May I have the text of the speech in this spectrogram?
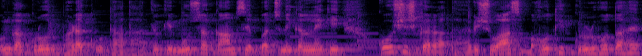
उनका क्रोध भड़क उठा था, क्योंकि मूसा काम से बच निकलने की कोशिश कर रहा था। विश्वास बहुत ही क्रूर होता है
